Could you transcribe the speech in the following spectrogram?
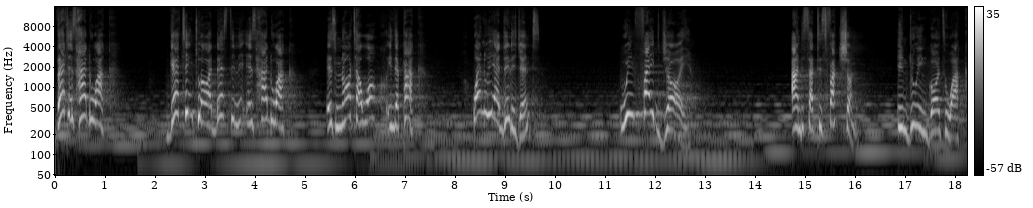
That is hard work. Getting to our destiny is hard work. It's not a walk in the park. When we are diligent, we find joy and satisfaction in doing God's work.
